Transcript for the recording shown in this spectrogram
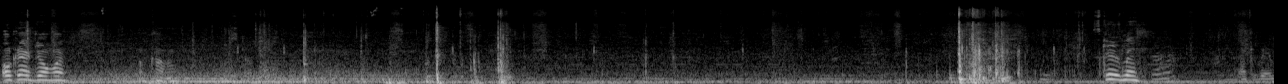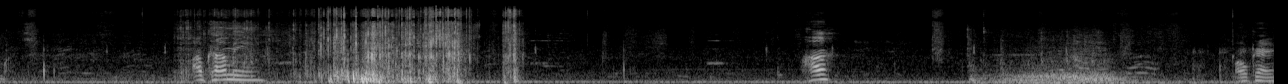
Okay, Joe. Excuse me. Uh-huh. Thank you very much. I'm coming. Huh? Okay.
